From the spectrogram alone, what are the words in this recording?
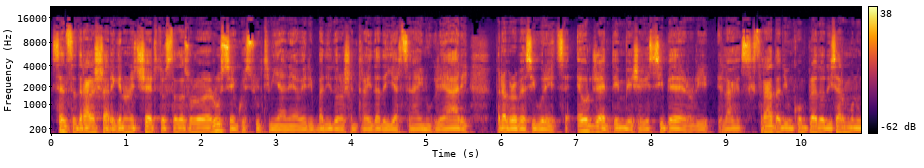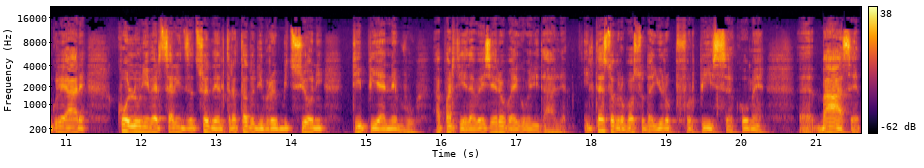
senza tralasciare che non è certo stata solo la Russia in questi ultimi anni a aver ribadito la centralità degli arsenali nucleari per la propria sicurezza. È urgente invece che si perori la strada di un completo disarmo nucleare con l'universalizzazione del trattato di proibizioni TPNV a partire da paesi europei come l'Italia. Il testo proposto da Europe for Peace come eh, base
